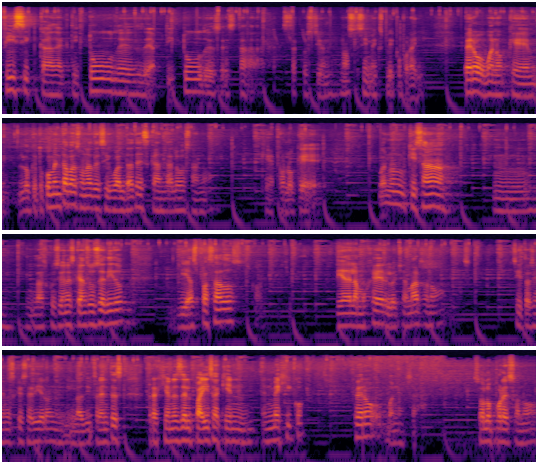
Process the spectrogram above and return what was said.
física, de actitudes, de aptitudes, esta esta cuestión. No sé si me explico por ahí. Pero bueno, que lo que tú comentabas, una desigualdad escandalosa, ¿no? Que por lo que, bueno, quizá mm, las cuestiones que han sucedido días pasados, Día de la Mujer, el 8 de marzo, ¿no? Situaciones que se dieron en las diferentes regiones del país aquí en, en México. Pero bueno, o sea, solo por eso, ¿no?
